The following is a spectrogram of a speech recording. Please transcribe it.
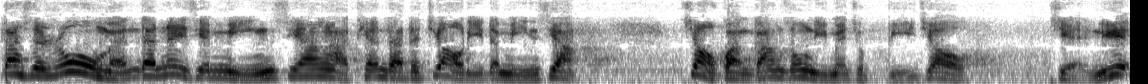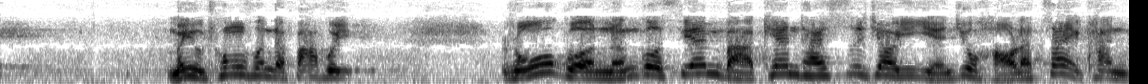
但是入门的那些名相啊，天台的教理的名相，教观纲中里面就比较简略，没有充分的发挥。如果能够先把天台四教义研究好了，再看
